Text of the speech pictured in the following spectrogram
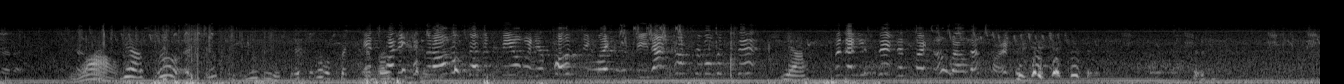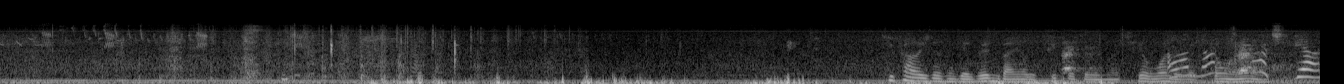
said it. Wow. yeah, it's real. It's real. It's a little quick. It's funny because it almost doesn't feel when you're posting like it would be that comfortable to sit, Yeah. but then you sit and it's like, oh well, that's fine. He probably doesn't get ridden by other people very much. He'll wonder Um, what's not going on. much. Yeah,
